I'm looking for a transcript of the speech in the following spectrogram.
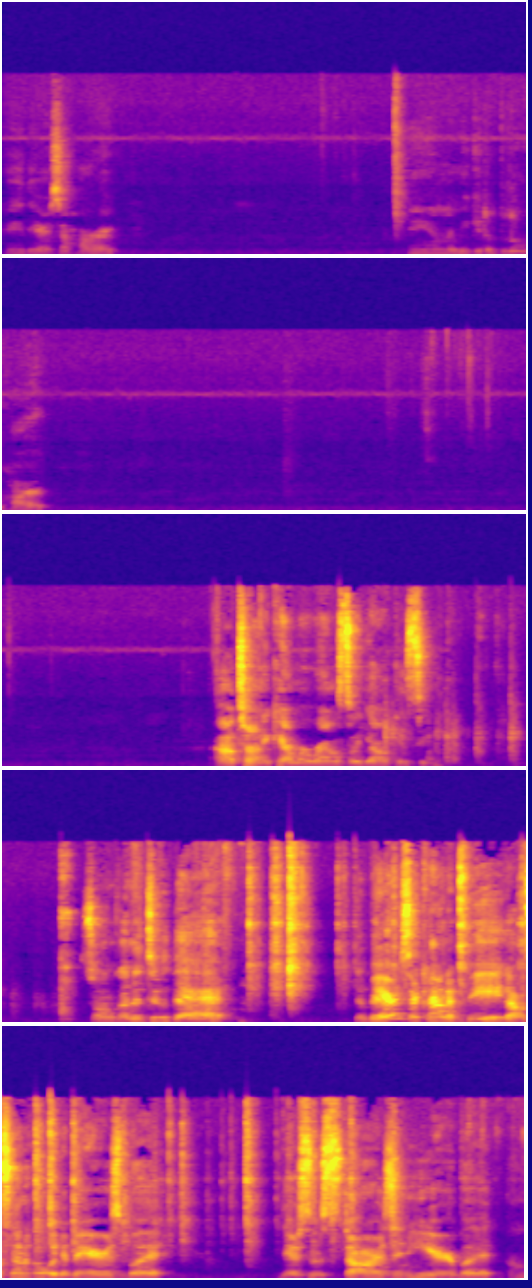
Okay, there's a heart. And let me get a blue heart. I'll turn the camera around so y'all can see. So I'm going to do that. The bears are kind of big. I was going to go with the bears, but there's some stars in here, but... Oh.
